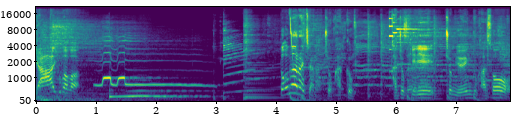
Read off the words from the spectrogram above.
야 이거 봐봐. 떠나라잖아 좀 가끔 가족끼리 좀 여행도 가서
